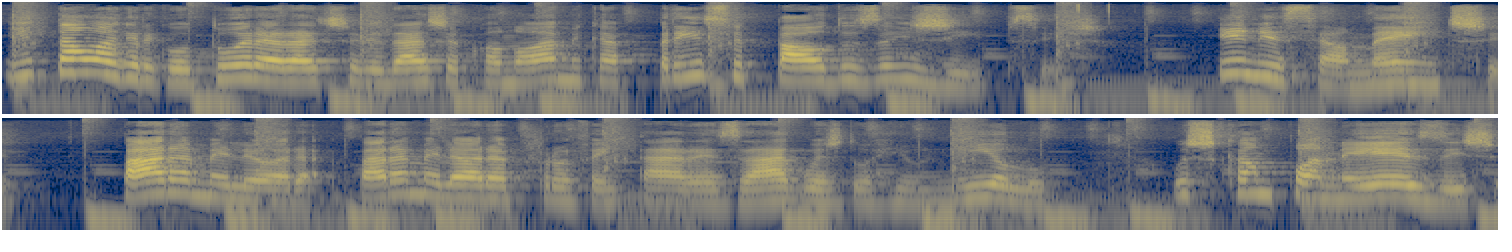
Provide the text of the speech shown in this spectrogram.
Então, a agricultura era a atividade econômica principal dos egípcios. Inicialmente, para melhor, para melhor aproveitar as águas do rio Nilo, os camponeses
